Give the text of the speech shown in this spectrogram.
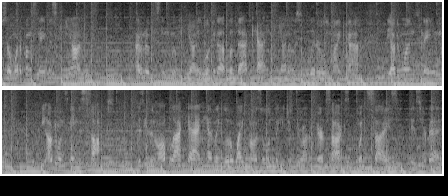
So one of them's name is Keanu. I don't know if you've seen the movie Keanu, look it up, but that cat in Keanu is literally my cat. The other one's name, the other one's name is Socks, because he's an all black cat and he has like little white paws, so it looks like he just threw on a pair of socks. What size is your bed?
